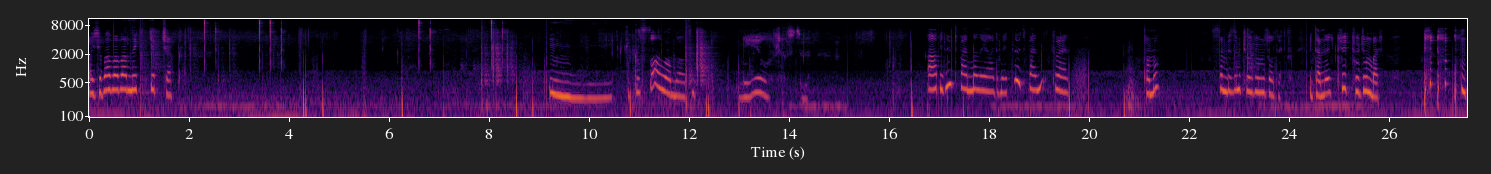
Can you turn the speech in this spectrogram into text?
Acaba babam ne yapacak? Hmm, kız almam lazım. Neyi olacaksın? Abi lütfen bana yardım et. Lütfen lütfen. Tamam. Sen bizim çocuğumuz olacaksın. Bir tane küçük çocuğum var.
